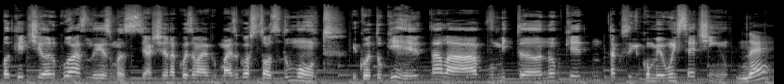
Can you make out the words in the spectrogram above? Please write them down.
banqueteando com as lesmas, se achando a coisa mais, mais gostosa do mundo. Enquanto o guerreiro tá lá vomitando porque não tá conseguindo comer um insetinho. Né?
